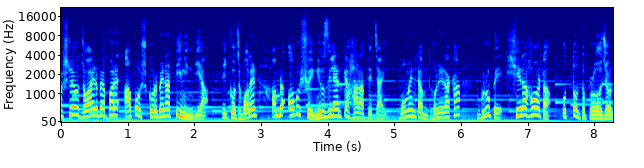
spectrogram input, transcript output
আসলেও জয়ের ব্যাপারে আপোষ করবে না টিম ইন্ডিয়া। এই কোচ বলেন, আমরা অবশ্যই নিউজিল্যান্ডকে হারাতে চাই। মোমেন্টাম ধরে রাখা, গ্রুপে সেরা হওয়াটা অত্যন্ত প্রয়োজন।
